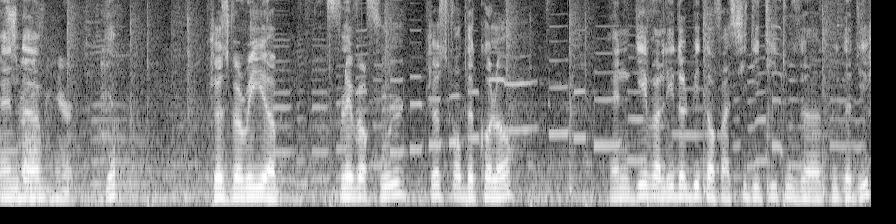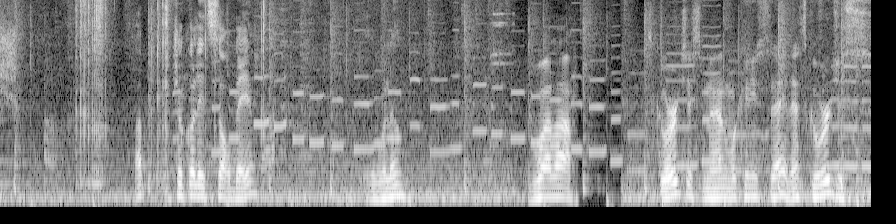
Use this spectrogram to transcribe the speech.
and uh, yep, just very uh, flavorful, just for the color, and give a little bit of acidity to the to the dish. Up, chocolate sorbet. Et voilà. Voila. Gorgeous, man. What can you say? That's gorgeous.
